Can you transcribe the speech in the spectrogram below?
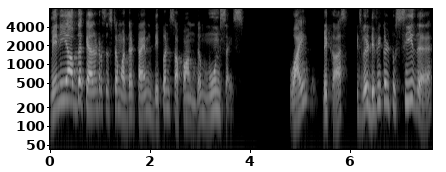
Many of the calendar system at that time depends upon the moon size. Why? Because it's very difficult to see the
